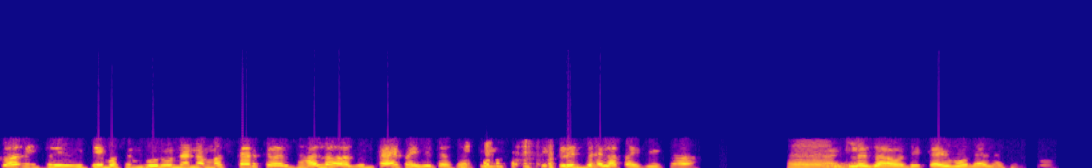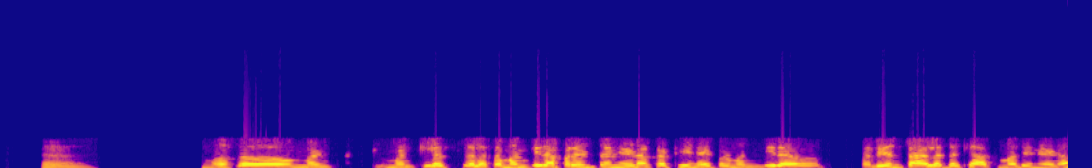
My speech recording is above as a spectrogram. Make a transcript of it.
कर इथे इथे बसून गुरुंना नमस्कार कर. झालं अजून काय पाहिजे त्यासाठी? तिकडेच जायला पाहिजे का? म्हटलं जाऊ दे काही बोलायलाच नको. मग म्हण- म्हटलं चल. आता मंदिरापर्यंत नेणं कठीण आहे पण मंदिरापर्यंत आलं त्याच्या आतमध्ये नेणं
